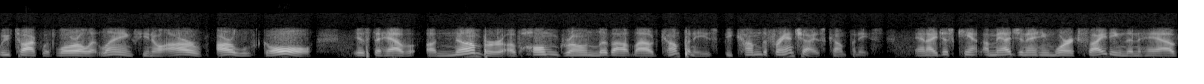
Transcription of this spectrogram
we've talked with Loral at length. You know, our our goal is to have a number of homegrown live out loud companies become the franchise companies. And I just can't imagine anything more exciting than have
